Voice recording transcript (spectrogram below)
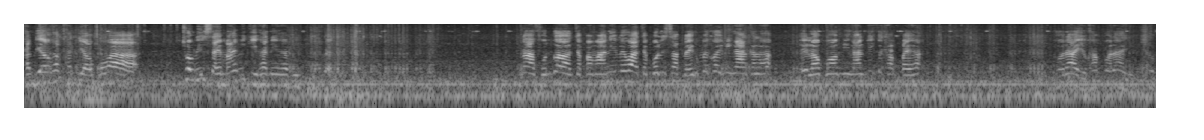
คันเดียวครับคันเดียวเพราะว่าช่วงนี้ใส่ไม้ไม่กี่คันเองครับพี่หน้าฝนก็จะประมาณนี้ไม่ว่าจะบริษัทไหนก็ไม่ค่อยมีงานกันแล้วครับไอเราพอมีงานวิ่งก็ทำไปฮะ พอได้อยู่ครับพอได้อยู่ช่อบ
